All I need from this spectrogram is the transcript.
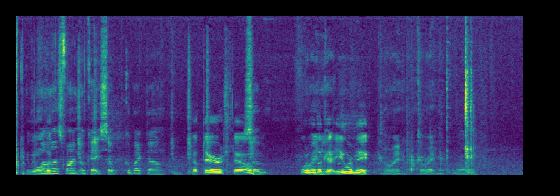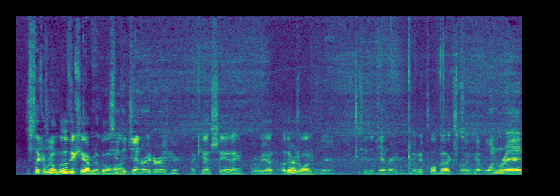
Okay, we No, won't look. that's fine. Okay, so go back down. It's up there, it's down. So what are we right looking here. at? You or me? go right, go right here. Oh, It's like a real movie camera going on. See the on. generator right here? I can't see anything. Where are we at? Oh, there's one. There. See the generator? Let me pull back So we slightly. got one red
